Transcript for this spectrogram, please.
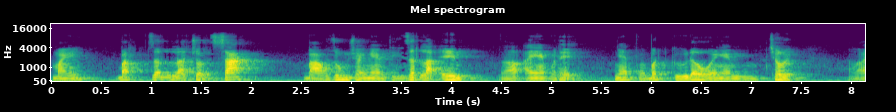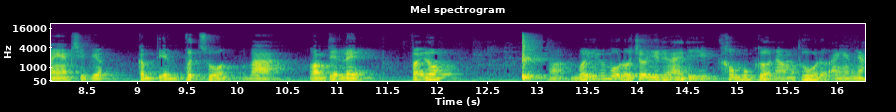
Máy bắt rất là chuẩn xác báo dung cho anh em thì rất là êm. Đó anh em có thể nhét vào bất cứ đâu anh em chơi. Đó, anh em chỉ việc cầm tiền vứt xuống và gom tiền lên. Vậy thôi. Đó, với bộ đồ chơi như thế này thì không có cửa nào mà thua được anh em nhé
